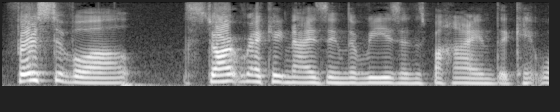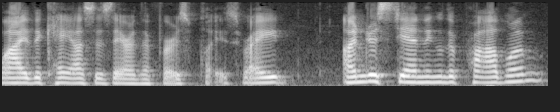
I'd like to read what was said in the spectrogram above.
First of all, start recognizing the reasons behind the why the chaos is there in the first place, right? Understanding the problem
